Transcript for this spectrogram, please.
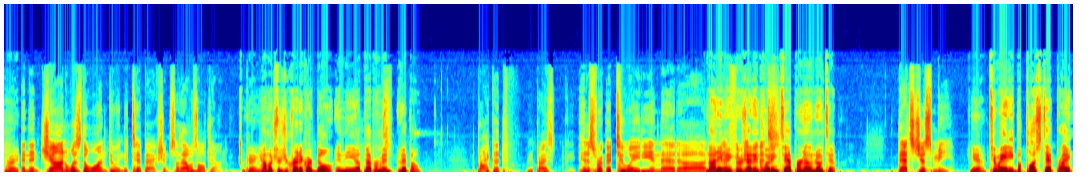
Right. And then John was the one doing the tip action, so that was Mm. all John. Okay, how much was your credit card bill in the uh, peppermint hippo? Probably good. We probably hit us for a good 280 in that. Uh, Not in even. 30 Was that minutes. including tip or no? No tip. That's just me. Yeah, two eighty, but plus tip, right?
